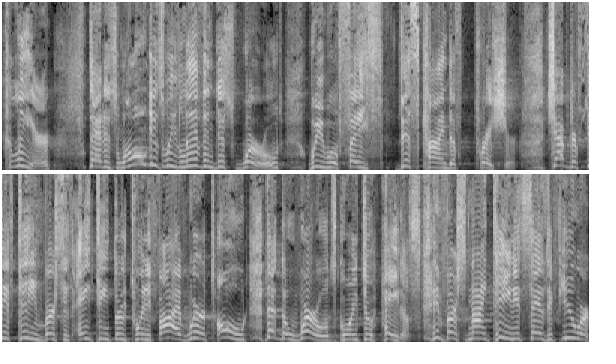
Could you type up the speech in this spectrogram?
clear that as long as we live in this world, we will face this kind of pressure. Chapter 15, verses 18 through 25, we're told that the world's going to hate us. In verse 19, it says, If you were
